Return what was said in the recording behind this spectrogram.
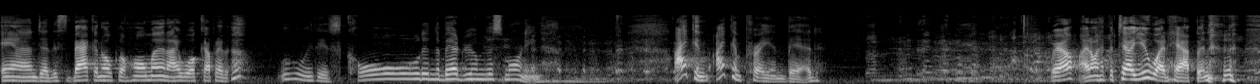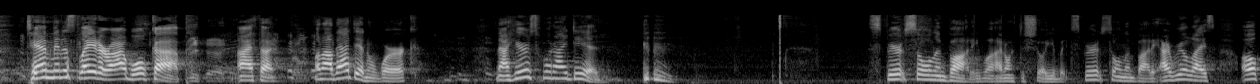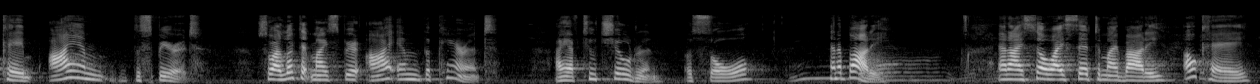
And uh, this is back in Oklahoma, and I woke up and I thought, it is cold in the bedroom this morning. I can, I can pray in bed. Well, I don't have to tell you what happened. Ten minutes later, I woke up. I thought, well, now that didn't work. Now, here's what I did spirit, soul, and body. Well, I don't have to show you, but spirit, soul, and body. I realized, okay, I am the spirit. So I looked at my spirit. I am the parent. I have two children, a soul and a body. And I so I said to my body, "Okay,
